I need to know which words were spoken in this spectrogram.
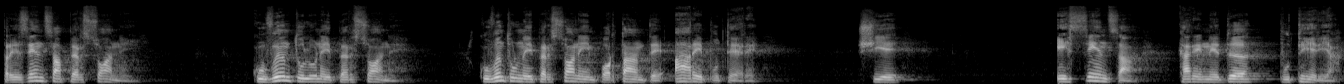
prezența persoanei, cuvântul unei persoane, cuvântul unei persoane importante are putere și e esența care ne dă puterea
